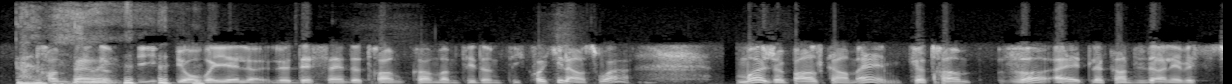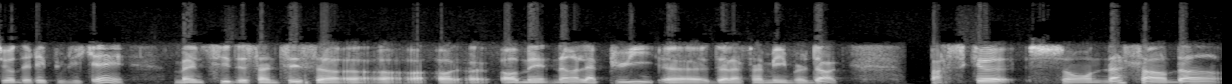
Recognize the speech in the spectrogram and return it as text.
Trumpy ben Dumpty, puis on voyait le, le, dessin de Trump comme Humpty Dumpty. Quoi qu'il en soit, moi, je pense quand même que Trump va être le candidat à l'investiture des républicains, même si DeSantis a, a, a, a maintenant l'appui euh, de la famille Murdoch. Parce que son ascendant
